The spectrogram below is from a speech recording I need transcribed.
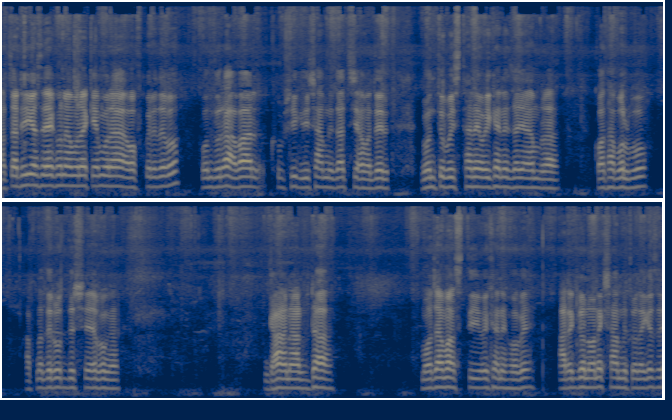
আচ্ছা ঠিক আছে এখন আমরা ক্যামেরা অফ করে দেব। বন্ধুরা আবার খুব শীঘ্রই সামনে যাচ্ছি আমাদের গন্তব্যস্থানে ওইখানে যাই আমরা কথা বলব আপনাদের উদ্দেশ্যে এবং গান আড্ডা মজা মাস্তি ওইখানে হবে। আরেকজন অনেক সামনে চলে গেছে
